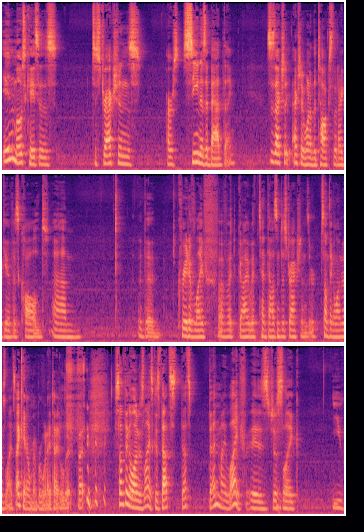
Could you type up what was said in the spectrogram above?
In most cases, distractions are seen as a bad thing. This is actually actually one of the talks that I give is called um, the creative life of a guy with 10,000 distractions or something along those lines. I can't remember what I titled it, but something along those lines because that's that's been my life is just like you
